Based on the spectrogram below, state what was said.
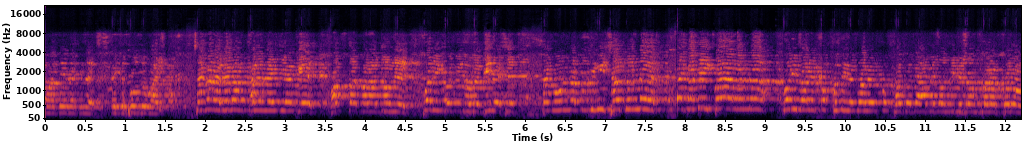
আমাদের এখানে ভাই। সেখানে বেগম খালেদা জিয়াকে হত্যা করার জন্য বিদেশে, তাকে উন্নত চিকিৎসার জন্য আমরা পরিবারের পক্ষ থেকে দলের পক্ষ থেকে আবেদন, নিবেদন করার পরেও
